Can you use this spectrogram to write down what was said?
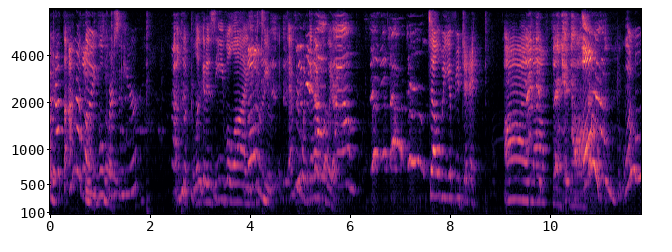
I'm not the, I'm not Oh, the evil person here. Look, look at his evil eyes. You can see him. Everyone, get out of the way. Tell me if you did it. I love this. Oh! Whoa!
